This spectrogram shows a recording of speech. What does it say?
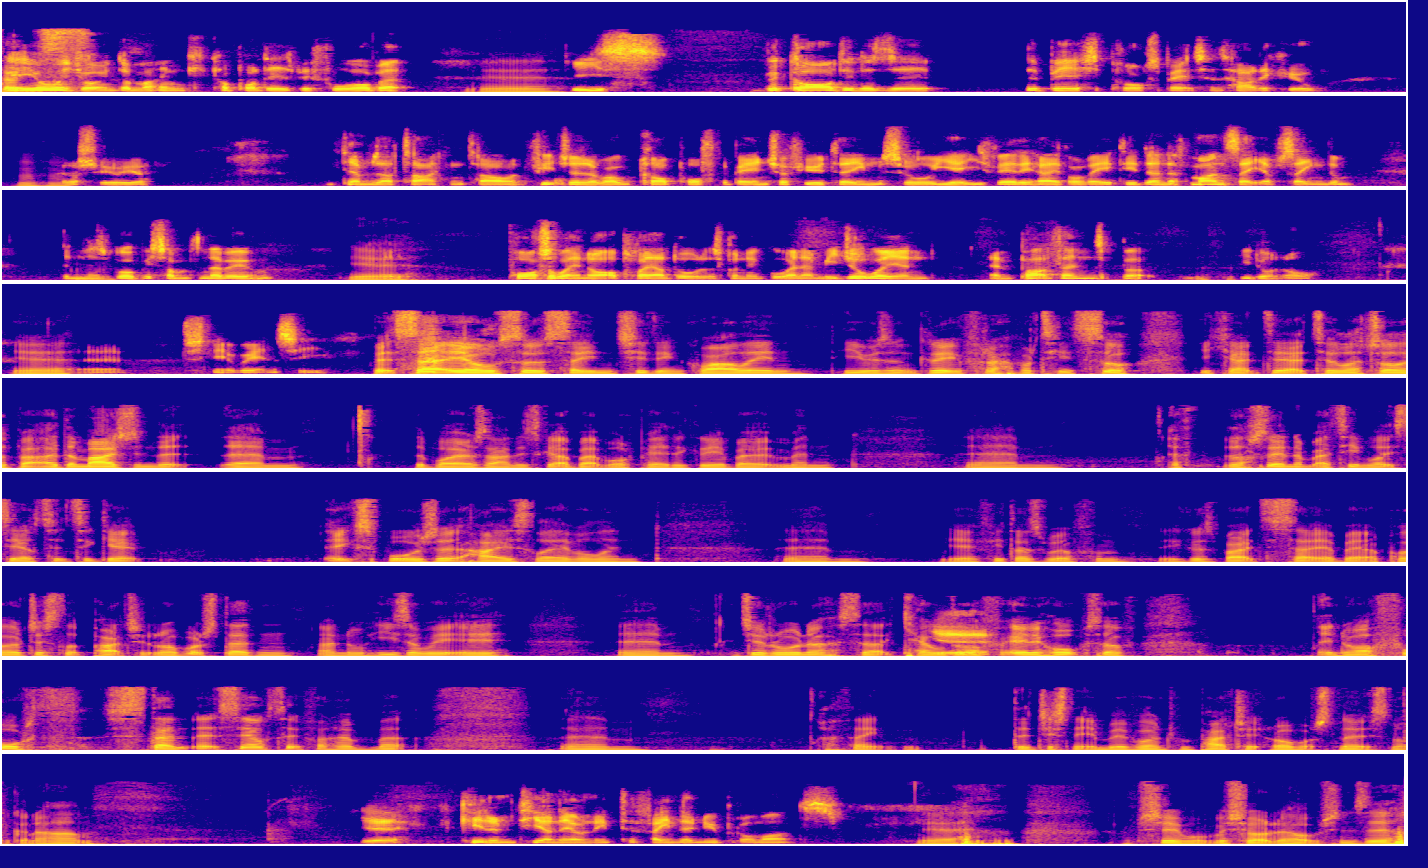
yeah, he only joined them, I think, a couple of days before, but yeah. he's regarded as the the best prospect since Harry Kewell mm-hmm. for Australia in terms of attacking talent. Features a World Cup off the bench a few times, so yeah, he's very highly rated. And if Man City have signed him, then there's got to be something about him. Yeah. Possibly not a player though that's going to go in immediately and impact things, but you don't know. Yeah. Uh, just need to wait and see. But City also signed Chidi Nwakali and he wasn't great for Aberdeen, so you can't do that too literally. But I'd imagine that um, the Boyers and he's got a bit more pedigree about him, and um, if they're sending a team like Celtic to get exposure at highest level, and um, yeah, if he does well from he goes back to City a better player, just like Patrick Roberts did, and I know he's away to um, Girona, so that killed yeah. off any hopes of you know a fourth stint at Celtic for him. But um, I think they just need to move on from Patrick Roberts now. It's not going to happen. Yeah, Kieran Tierney will need to find a new bromance. Yeah, I'm sure won't be short of options there.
